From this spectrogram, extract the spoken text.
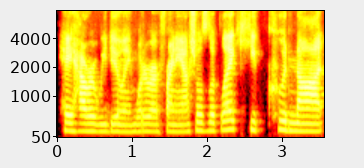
Hey, how are we doing? What do our financials look like? He could not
